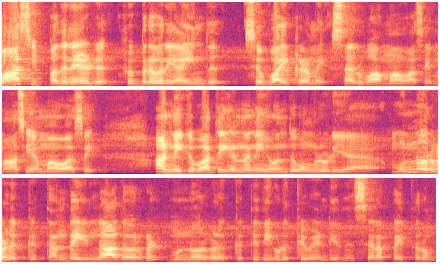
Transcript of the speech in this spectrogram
மாசி பதினேழு பிப்ரவரி ஐந்து செவ்வாய்க்கிழமை சர்வ அமாவாசை மாசி அமாவாசை. அன்னைக்கு பார்த்தீங்கன்னா நீங்கள் வந்து உங்களுடைய முன்னோர்களுக்கு தந்தை இல்லாதவர்கள் முன்னோர்களுக்கு திதி கொடுக்க வேண்டியது சிறப்பை தரும்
